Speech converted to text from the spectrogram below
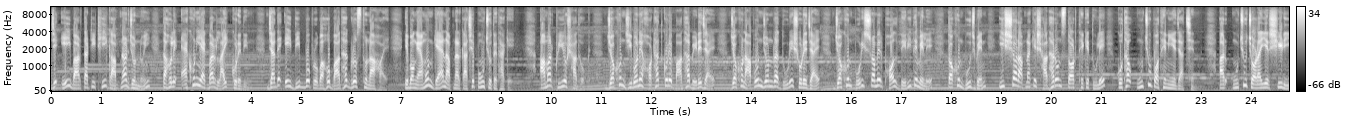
যে এই বার্তাটি ঠিক আপনার জন্যই, তাহলে এখনই একবার লাইক করে দিন, যাতে এই দিব্য প্রবাহ বাধাগ্রস্ত না হয় এবং এমন জ্ঞান আপনার কাছে পৌঁছতে থাকে। আমার প্রিয় সাধক, যখন জীবনে হঠাৎ করে বাধা বেড়ে যায়, যখন আপনজনরা দূরে সরে যায়, যখন পরিশ্রমের ফল দেরিতে মেলে, তখন বুঝবেন ঈশ্বর আপনাকে সাধারণ স্তর থেকে তুলে কোথাও উঁচু পথে নিয়ে যাচ্ছেন। আর উঁচু চড়াইয়ের সিঁড়ি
